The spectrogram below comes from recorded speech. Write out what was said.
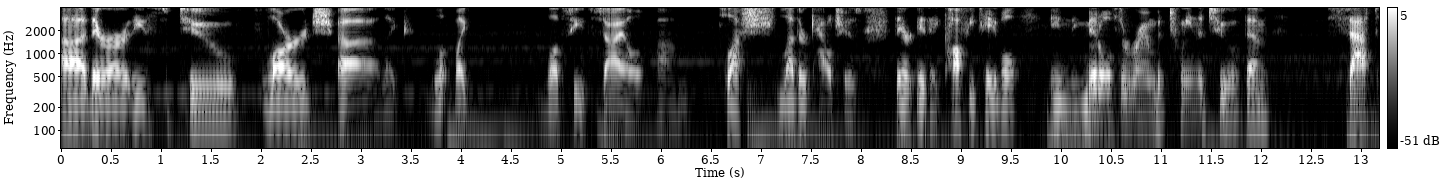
Uh, there are these two large, uh, like lo- like love seat style um, plush leather couches. There is a coffee table in the middle of the room between the two of them. Sat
